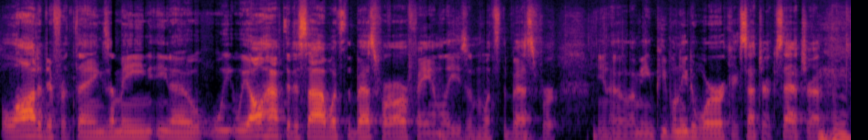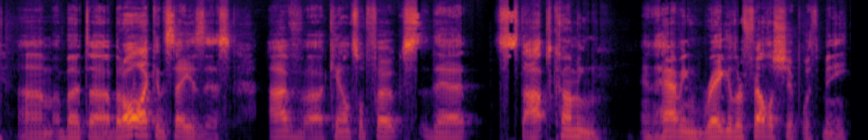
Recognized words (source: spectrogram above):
a lot of different things. I mean, you know, we, we all have to decide what's the best for our families and what's the best for, you know, I mean, people need to work, et cetera, et cetera. Mm-hmm. Um, but, uh, but all I can say is this, I've uh, counseled folks that stopped coming and having regular fellowship with me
